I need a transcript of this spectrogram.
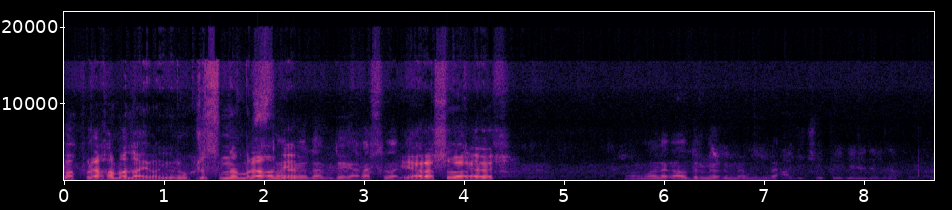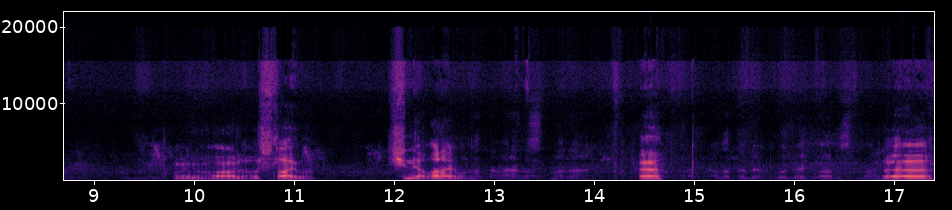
Bak bırakamadı hayvan görüyor musun? Hırsından bırakamıyor. Tanıyor da bir de yarası var. Ya. Yarası var evet. Normalde kaldırmıyordum ben bunu da. Acı çekiyor gene de bırakmıyor. Aynen hala hırslı hayvan. İçinde var hayvan. Allah'tan bana ısıtmaz ha. He? Allah'tan bozmak bana ısıtmaz. He.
